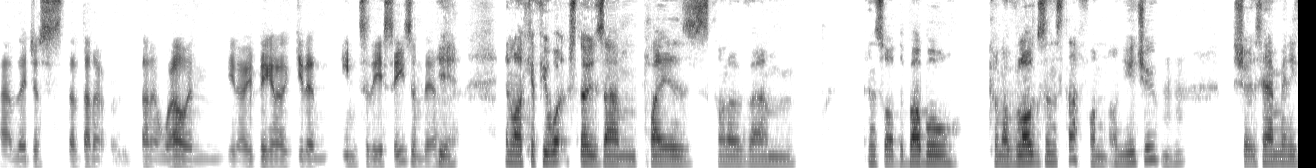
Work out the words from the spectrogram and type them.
um, they just they've done it done it well, and you know they're going to get in, into their season now. Yeah. And like if you watch those um players kind of um inside the bubble kind of vlogs and stuff on on YouTube, Mhm. shows how many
